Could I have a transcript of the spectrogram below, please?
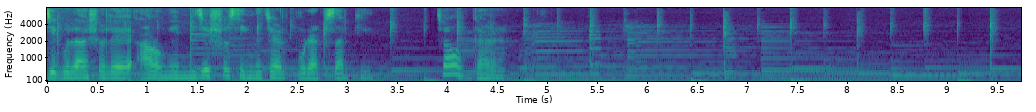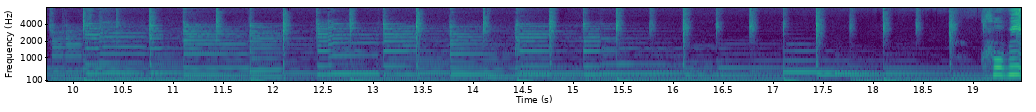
যেগুলো আসলে আড়ঙের নিজস্ব সিগনেচার প্রোডাক্টস আর কি। চমৎকার। খুবই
